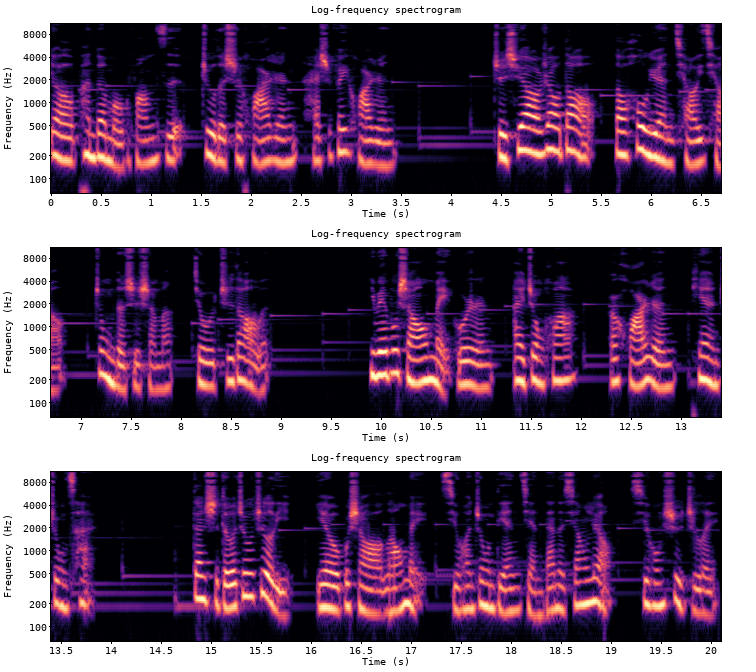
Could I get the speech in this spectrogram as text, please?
要判断某个房子住的是华人还是非华人，只需要绕道到后院瞧一瞧，种的是什么就知道了。因为不少美国人爱种花，而华人偏爱种菜。但是德州这里也有不少老美喜欢种点简单的香料、西红柿之类。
